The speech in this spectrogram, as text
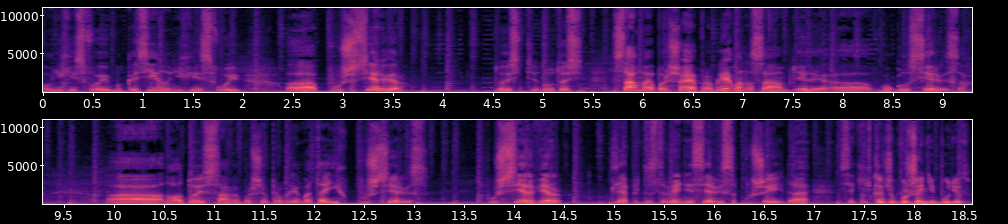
у них есть свой магазин, у них есть свой а, push-сервер. То есть, ну то есть самая большая проблема на самом деле а, в Google сервисах, а, ну одной из самых больших проблем, это их push-сервис, push-сервер для предоставления сервиса пушей, да, всяких там Короче, пушей не будет.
